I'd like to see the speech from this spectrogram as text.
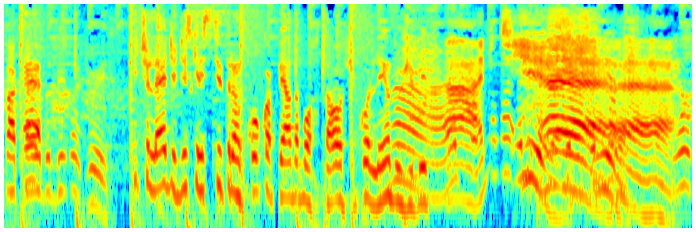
com a cara do Beetlejuice. Heath Ledger disse que ele se trancou com a piada mortal, ficou lendo o gibi. Ah, é mentira. É, Isso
